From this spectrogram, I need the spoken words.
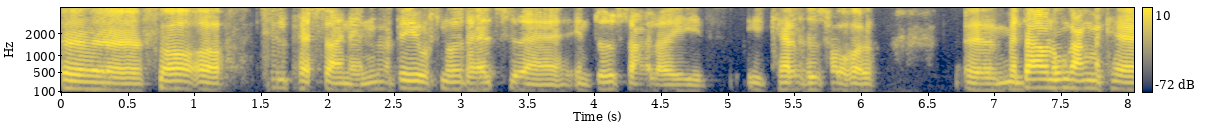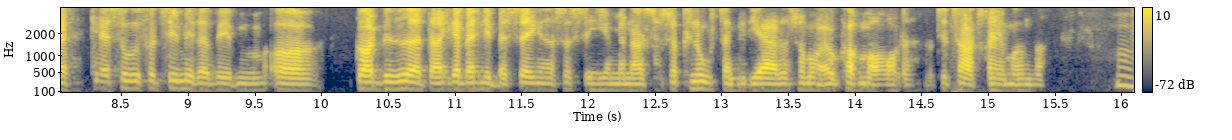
øh, for at tilpasse sig en anden. Og det er jo sådan noget, der altid er en dødsejler i et, i et kærlighedsforhold. Øh, men der er jo nogle gange, man kan kaste ud for 10 meter ved dem, og godt vide, at der ikke er vand i bassinet, og så sige, jamen altså, så knuster mit hjerte, så må jeg jo komme over det. Og det tager tre måneder. Hmm.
